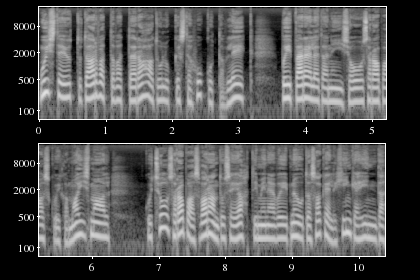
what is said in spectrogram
muistejuttude arvatavate rahatulukeste hukutav leek võib väreleda nii soos rabas kui ka maismaal, kuid soos rabas varanduse jahtimine võib nõuda sageli hingehinda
